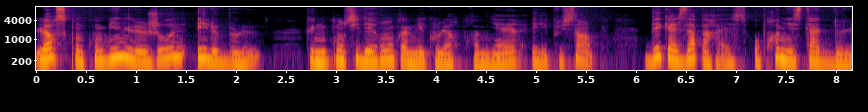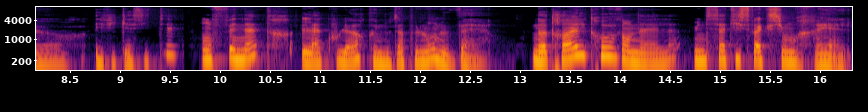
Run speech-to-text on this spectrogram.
Lorsqu'on combine le jaune et le bleu, que nous considérons comme les couleurs premières et les plus simples, dès qu'elles apparaissent au premier stade de leur efficacité, on fait naître la couleur que nous appelons le vert. Notre œil trouve en elle une satisfaction réelle.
